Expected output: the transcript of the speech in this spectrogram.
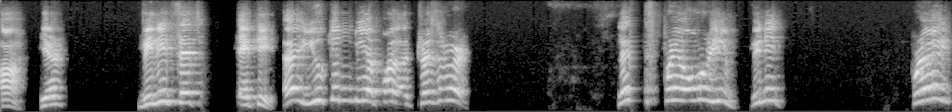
ah here. Vinit says 80 hey you can be a, a treasurer. Let's pray over him Vinit. Pray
